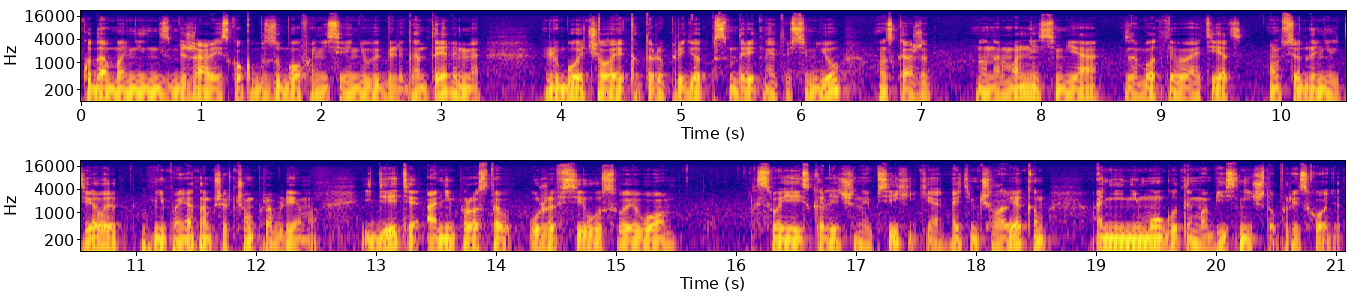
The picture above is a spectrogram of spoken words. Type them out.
куда бы они ни сбежали, и сколько бы зубов они себе не выбили гантелями, любой человек, который придет посмотреть на эту семью, он скажет, ну, нормальная семья, заботливый отец, он все для них делает, непонятно вообще в чем проблема. И дети, они просто уже в силу своего своей искалеченной психики этим человеком, они не могут им объяснить, что происходит.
